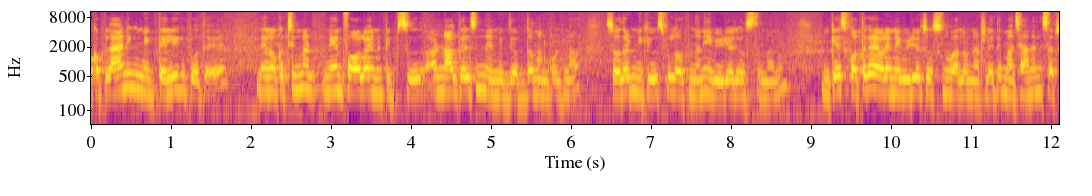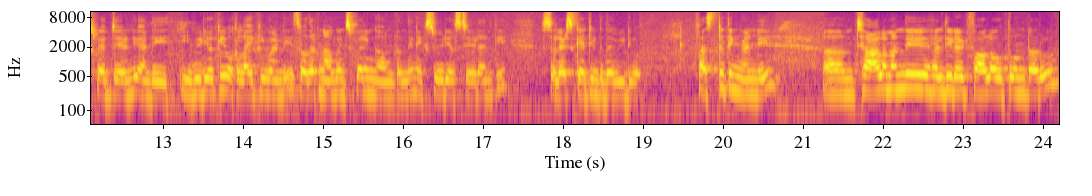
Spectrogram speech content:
ఒక ప్లానింగ్ మీకు తెలియకపోతే నేను ఒక చిన్న నేను ఫాలో అయిన టిప్స్ అండ్ నాకు తెలిసింది నేను మీకు చెప్దాం అనుకుంటున్నాను సో దట్ మీకు యూస్ఫుల్ అవుతుందని ఈ వీడియో చూస్తున్నాను. ఇన్ కేస్ కొత్తగా ఎవరైనా ఈ వీడియో చూస్తున్న వాళ్ళు ఉన్నట్లయితే మా ఛానల్ని సబ్స్క్రైబ్ చేయండి. అండ్ ఈ- వీడియోకి ఒక లైక్ ఇవ్వండి. సో దట్ నాకు ఇన్స్పైరింగ్గా ఉంటుంది నెక్స్ట్ వీడియోస్ చేయడానికి. So let's get into the video first thing అండి um, చాలామంది హెల్తీ డైట్ ఫాలో అవుతూ ఉంటారు.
